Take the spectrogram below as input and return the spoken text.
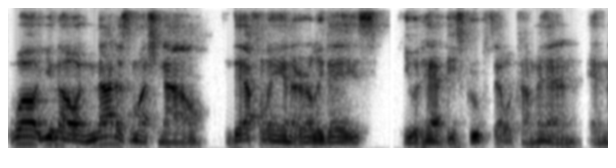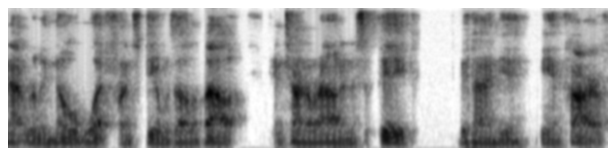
Well, you know, not as much now. Definitely in the early days, you would have these groups that would come in and not really know what Frontier was all about and turn around and there's a pig behind you being carved,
